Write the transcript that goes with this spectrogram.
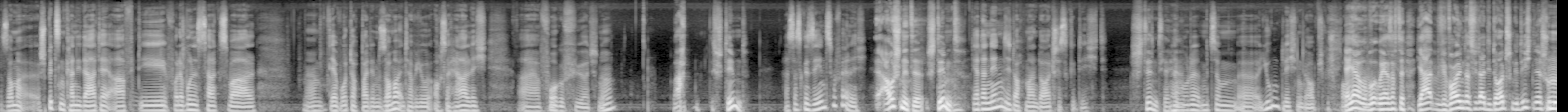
Sommer, äh, Spitzenkandidat der AfD vor der Bundestagswahl. Ja, der wurde doch bei dem Sommerinterview auch so herrlich äh, vorgeführt. Ne? Ach, stimmt. Hast du das gesehen zufällig? Äh, Ausschnitte, stimmt. Ja, dann nennen Sie doch mal ein deutsches Gedicht. Stimmt, ja, Ja. ja. Wurde mit so einem äh, Jugendlichen, glaube ich, gesprochen. Ja, ja, wo, wo er sagte, ja, wir wollen, dass wieder die deutschen Gedichte in der Mhm. Schule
